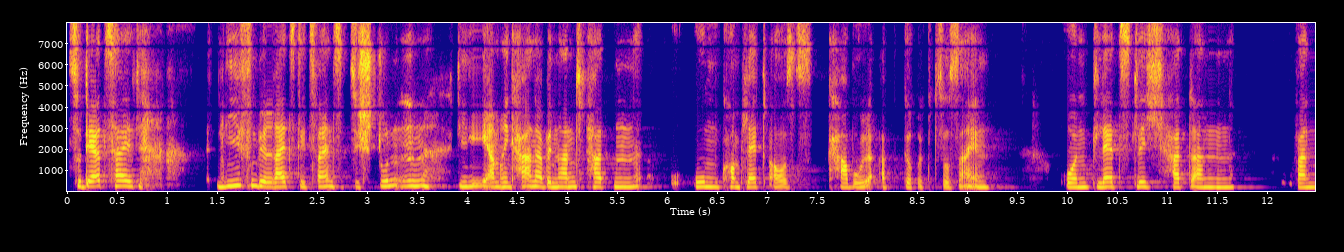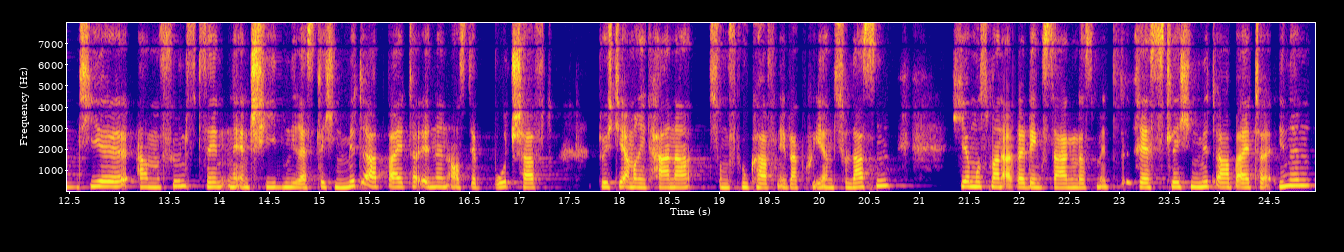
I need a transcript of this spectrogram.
Zu der Zeit liefen bereits die 72 Stunden, die die Amerikaner benannt hatten, um komplett aus Kabul abgerückt zu sein. Und letztlich hat dann waren hier am 15. entschieden, die restlichen MitarbeiterInnen aus der Botschaft durch die Amerikaner zum Flughafen evakuieren zu lassen. Hier muss man allerdings sagen, dass mit restlichen MitarbeiterInnen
